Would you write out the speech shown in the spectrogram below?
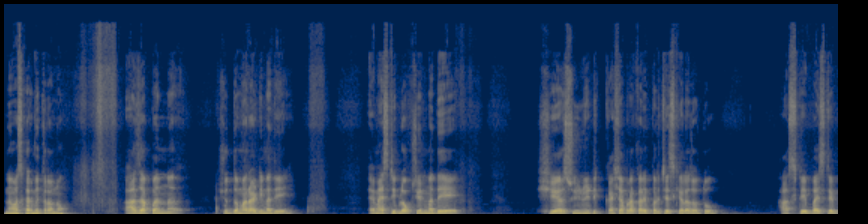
नमस्कार मित्रांनो. आज आपण शुद्ध मराठीमध्ये एम एस टी ब्लॉकचेनमध्ये शेअर्स युनिट कशा प्रकारे परचेस केला जातो हा स्टेप बाय स्टेप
